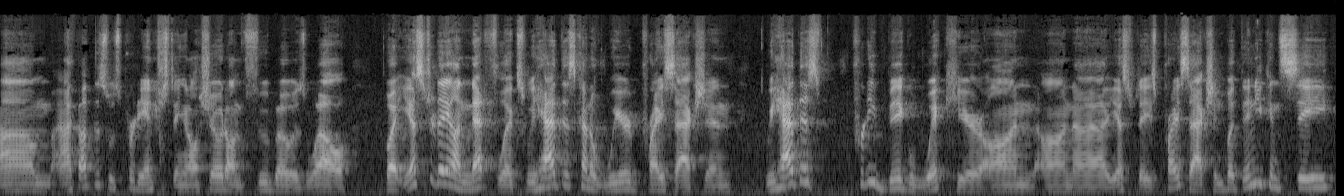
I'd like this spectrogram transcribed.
um, I thought this was pretty interesting, and I'll show it on Fubo as well. But yesterday on Netflix, we had this kind of weird price action. We had this pretty big wick here on on uh, yesterday's price action, but then you can see,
